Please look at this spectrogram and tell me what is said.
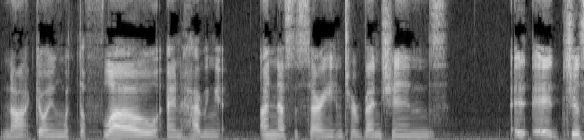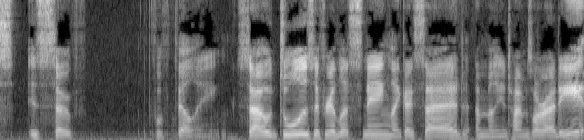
not going with the flow and having unnecessary interventions. It, it just is so fulfilling. So doulas if you're listening, like I said a million times already,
